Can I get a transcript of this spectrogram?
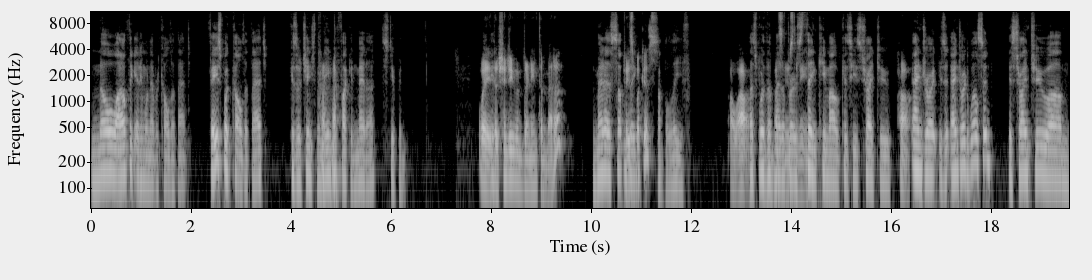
no, I don't think anyone ever called it that. Facebook called it that because they're changing the name to fucking Meta. Stupid. Wait, Yeah. they're changing their name to Meta? Meta is something Facebook is? I believe. Oh wow. That's where the That's metaverse me. thing came out because he's trying to Huh. Android is it Android Wilson is trying to um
